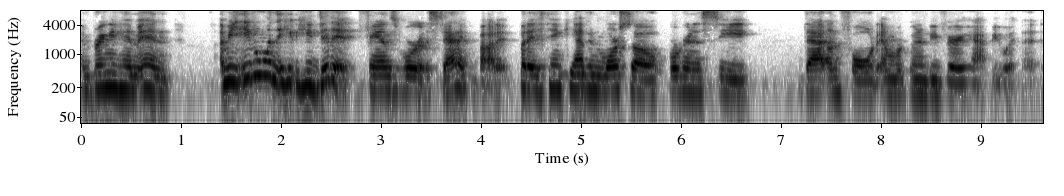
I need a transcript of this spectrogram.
and bringing him in. I mean, even when he, he did it, fans were ecstatic about it. But I think yep. even more so, we're going to see that unfold, and we're going to be very happy with it.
